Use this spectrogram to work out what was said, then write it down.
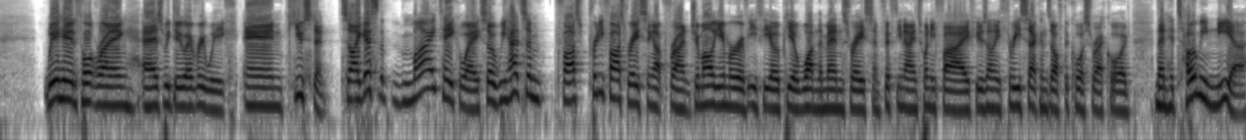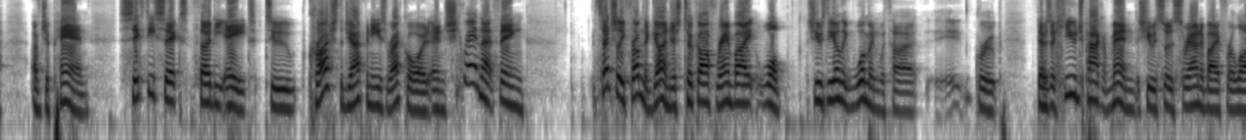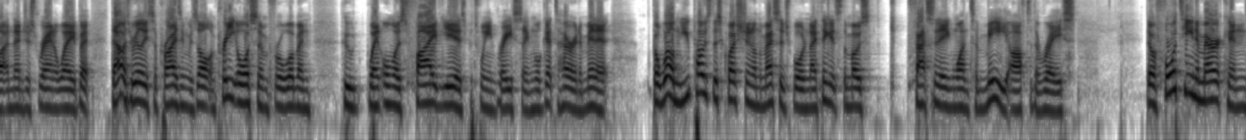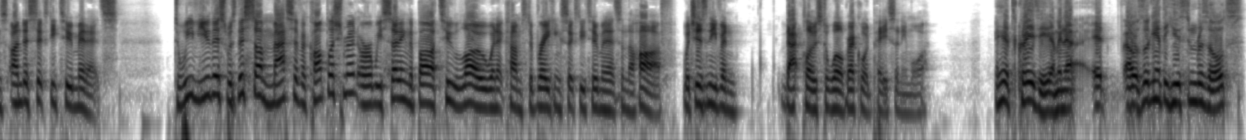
we're here to talk running as we do every week. And Houston. So I guess the, my takeaway. So we had some fast, pretty fast racing up front. Jemal Yimer of Ethiopia won the men's race in 59:25. He was only three seconds off the course record. And then Hitomi Niiya of Japan. 66-38 to crush the Japanese record and she ran that thing essentially from the gun just took off ran by well she was the only woman with her eh, group there was a huge pack of men that she was sort of surrounded by for a lot and then just ran away. But that was really a surprising result and pretty awesome for a woman who went almost five years between racing. We'll get to her in a minute. But Weldon, you posed this question on the message board, and I think it's the most fascinating one to me after the race. There were 14 Americans under 62 minutes. Do we view this? Was this some massive accomplishment, or are we setting the bar too low when it comes to breaking 62 minutes in the half, which isn't even that close to world record pace anymore? It's crazy. I mean, I, it, I was looking at the Houston results,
